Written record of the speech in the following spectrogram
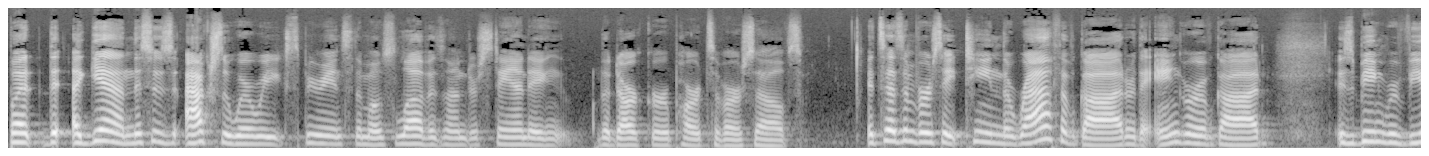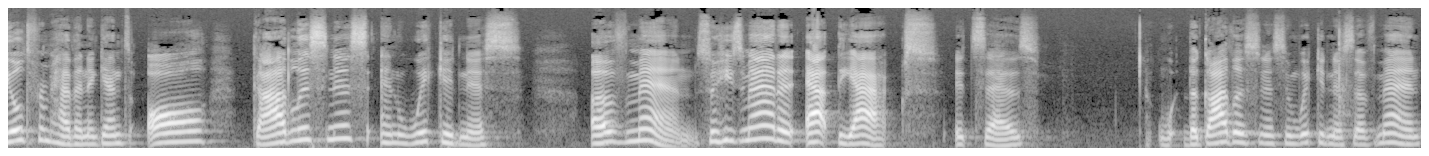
But again, this is actually where we experience the most love, is understanding the darker parts of ourselves. It says in verse 18 the wrath of God, or the anger of God, is being revealed from heaven against all godlessness and wickedness of men. So he's mad at, at the acts, it says, the godlessness and wickedness of men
